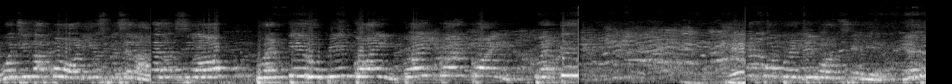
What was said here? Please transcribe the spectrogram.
वो चीज़ आपको ऑडियंस में से ला। 20 rupee coin coin coin coin 20 for 20 points के लिए. ये तो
